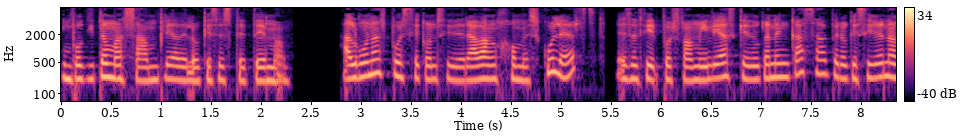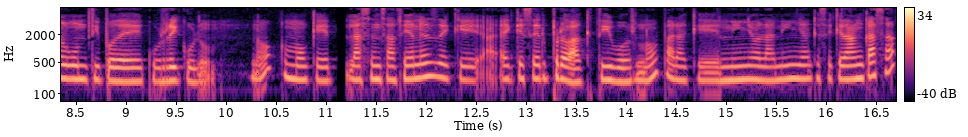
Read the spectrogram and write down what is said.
un poquito más amplia de lo que es este tema. Algunas pues se consideraban homeschoolers, es decir, pues familias que educan en casa pero que siguen algún tipo de currículum, ¿no? Como que las sensaciones de que hay que ser proactivos, ¿no? Para que el niño o la niña que se queda en casa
